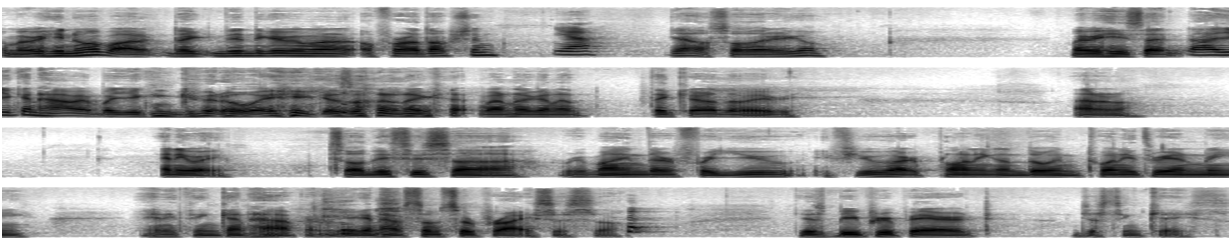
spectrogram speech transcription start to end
Maybe he knew about it. They didn't they give him a, for adoption. Yeah. Yeah. So there you go. Maybe he said, "Ah, you can have it, but you can give it away because we're not, we're not gonna take care of the baby." I don't know. Anyway, so this is a reminder for you if you are planning on doing 23andMe, anything can happen. You can have some surprises. So just be prepared, just in case.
